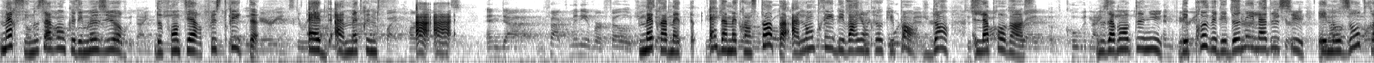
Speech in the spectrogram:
Merci. Nous savons que des mesures de frontières plus strictes aident à mettre une à, à mettre à mettre, aide à mettre un stop à l'entrée des variants préoccupants dans la province. Nous avons obtenu des preuves et des données là-dessus. Et nos autres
